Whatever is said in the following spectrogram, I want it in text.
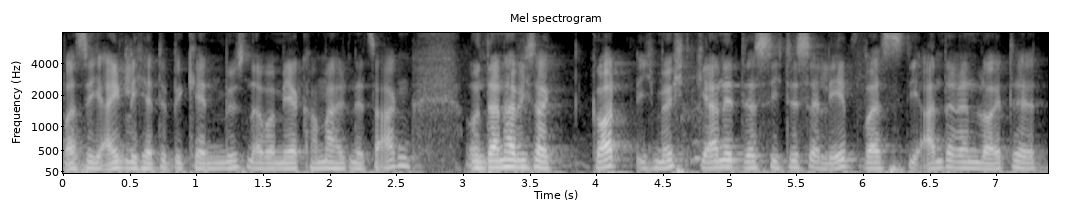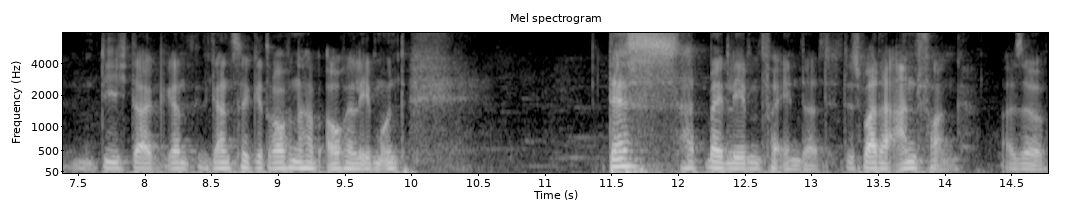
was ich eigentlich hätte bekennen müssen, aber mehr kann man halt nicht sagen. Und dann habe ich gesagt, Gott, ich möchte gerne, dass ich das erlebe, was die anderen Leute, die ich da die ganze Zeit getroffen habe, auch erleben. Und das hat mein Leben verändert. Das war der Anfang. Also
